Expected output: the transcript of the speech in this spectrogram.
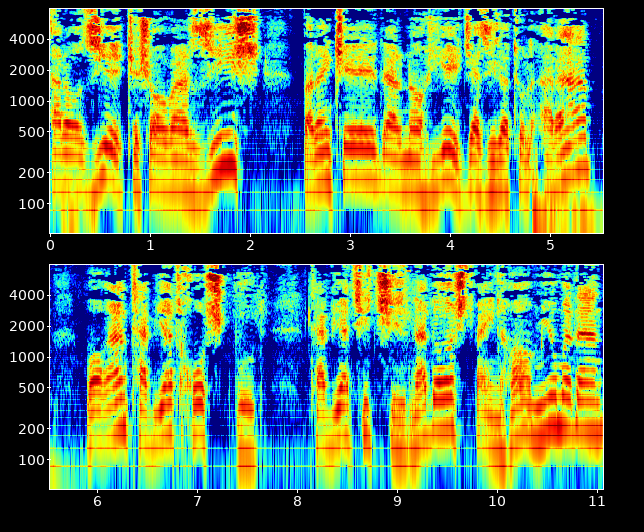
عراضی کشاورزیش برای اینکه در ناحیه جزیرت العرب واقعا طبیعت خشک بود. طبیعت هیچ چیز نداشت و اینها می اومدن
